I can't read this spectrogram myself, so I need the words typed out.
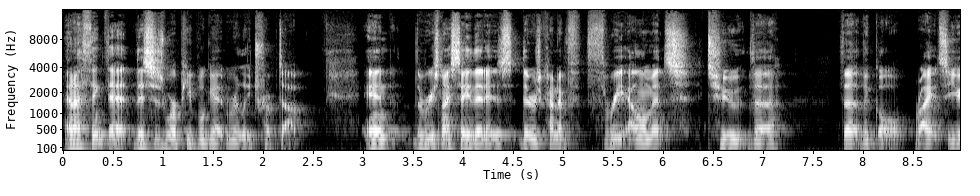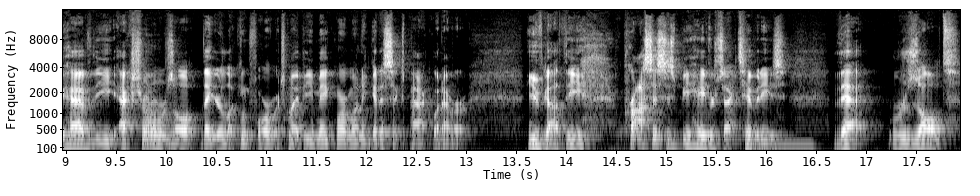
And I think that this is where people get really tripped up. And the reason I say that is there's kind of three elements to the the the goal, right? So you have the external result that you're looking for, which might be make more money, get a six pack, whatever. You've got the processes, behaviors, activities that result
